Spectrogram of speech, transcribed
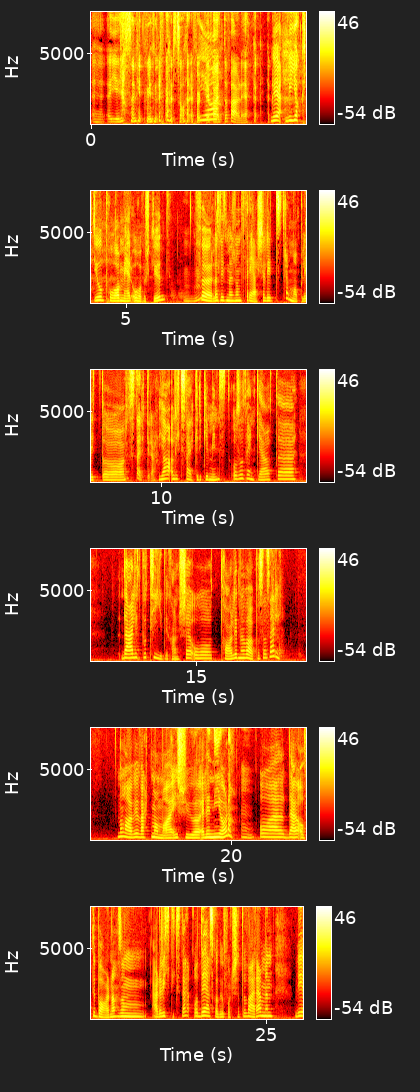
eh, Gir oss en litt mindre følelse av å være 40 Ja. feit og ferdig. Vi, vi jakter jo på mer overskudd. Føle oss litt mer sånn freshe, litt stramme opp litt. og Litt sterkere. Ja, litt sterkere, ikke minst. Og så tenker jeg at eh, det er litt på tide, kanskje, å ta litt mer vare på seg selv. Nå har vi vært mamma i sju, eller ni år, da. Og eh, det er jo alltid barna som er det viktigste. Og det skal det jo fortsette å være. Men vi,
